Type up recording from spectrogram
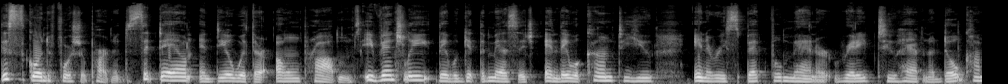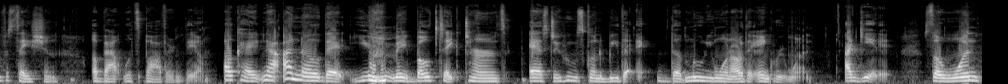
This is going to force your partner to sit down and deal with their own problems. Eventually, they will get the message and they will come to you in a respectful manner, ready to have an adult conversation about what's bothering them. Okay, now I know that you may both take turns as to who's going to be the the moody one or the angry one. I get it. So one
